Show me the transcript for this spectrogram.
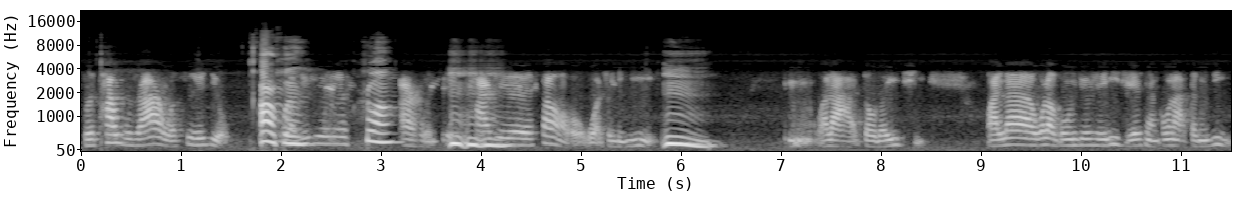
不是他五十二，我四十九。二婚就是是吗？二婚，嗯嗯他是丧偶，我是离异。嗯嗯，我俩走到一起，完了我老公就是一直想跟我俩登记，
